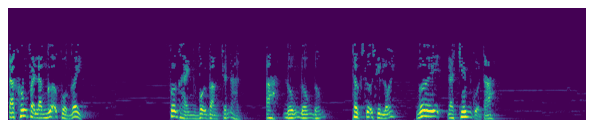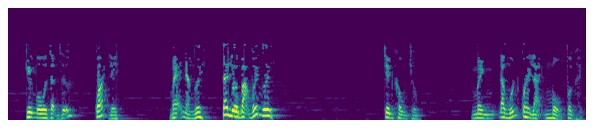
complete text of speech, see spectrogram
Ta không phải là ngựa của ngươi. Phương Hành vội vàng chấn an À đúng đúng đúng. Thực sự xin lỗi, Ngươi là chim của ta. Kim ô giận dữ, Quát lên. Mẹ nhà ngươi, Ta liều mạng với ngươi. Trên không trung, Mình đang muốn quay lại mổ Phương Hành.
